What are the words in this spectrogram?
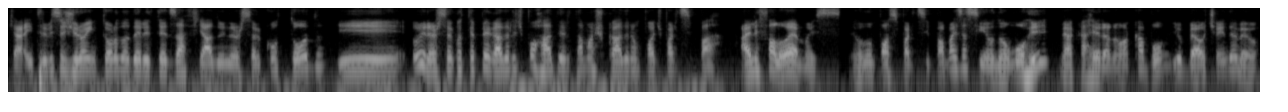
que a entrevista girou em torno dele ter desafiado o Inner Circle todo e o Inner Circle ter pegado ele de porrada e ele tá machucado e não pode participar. Aí ele falou: "É, mas eu não posso participar, mas assim, eu não morri, minha carreira não acabou e o belt ainda é meu.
